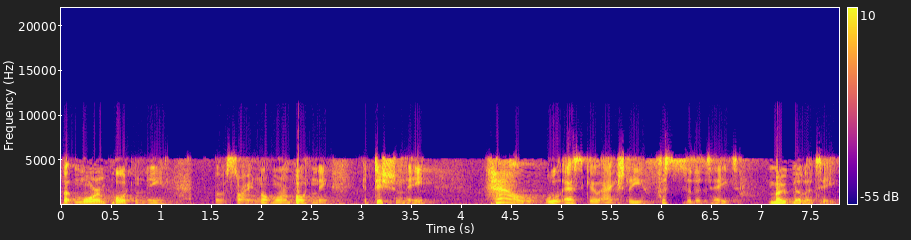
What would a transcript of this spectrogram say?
But more importantly, oh, sorry, not more importantly, additionally, how will ESCO actually facilitate mobility?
